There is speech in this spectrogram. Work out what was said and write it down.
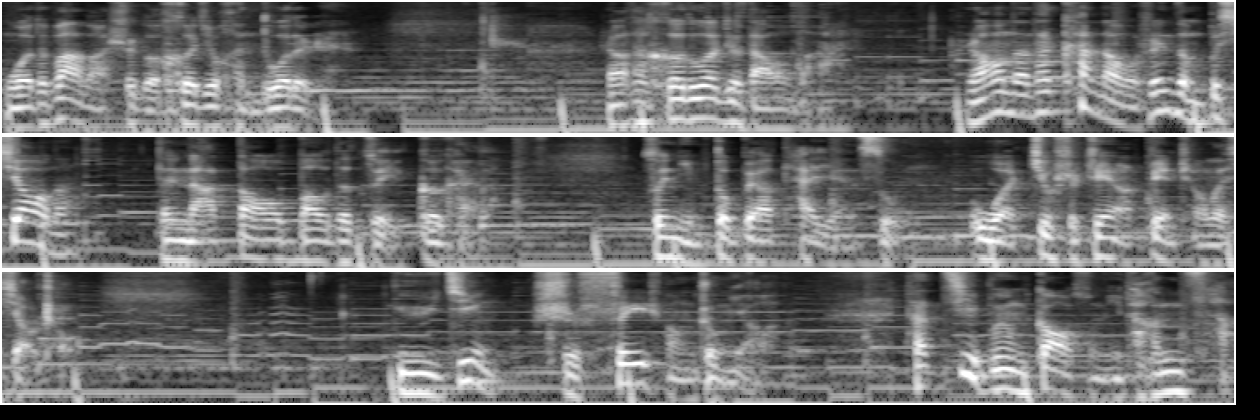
我的爸爸是个喝酒很多的人，然后他喝多了就打我妈，然后呢，他看到我说你怎么不笑呢？他就拿刀把我的嘴割开了。所以你们都不要太严肃，我就是这样变成了小丑。语境是非常重要的，他既不用告诉你他很惨，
